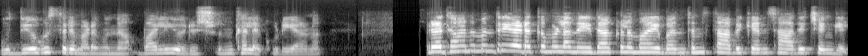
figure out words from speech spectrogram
ഉദ്യോഗസ്ഥരും അടങ്ങുന്ന വലിയൊരു ശൃംഖല കൂടിയാണ്. പ്രധാനമന്ത്രി അടക്കമുള്ള നേതാക്കളുമായി ബന്ധം സ്ഥാപിക്കാൻ സാധിച്ചെങ്കിൽ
